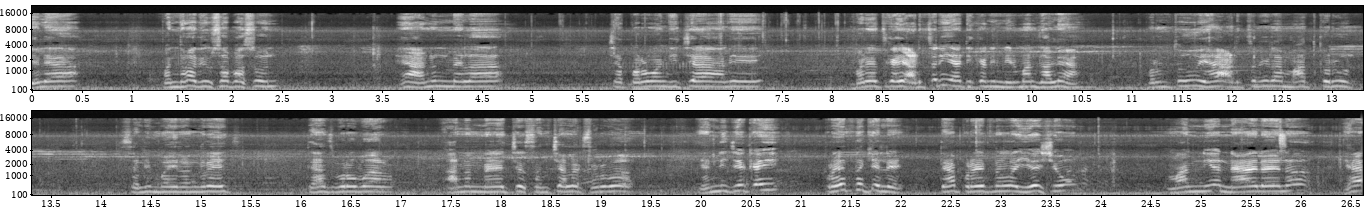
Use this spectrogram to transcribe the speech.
गेल्या पंधरा दिवसापासून ह्या आनंद मेळाच्या परवानगीच्या आणि बऱ्याच काही अडचणी या ठिकाणी निर्माण झाल्या. परंतु ह्या अडचणीला मात करून सलीमभाई रंगरेज त्याचबरोबर आनंद मेळ्याचे संचालक सर्व यांनी जे काही प्रयत्न केले त्या प्रयत्नाला यश येऊन माननीय न्यायालयानं ह्या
